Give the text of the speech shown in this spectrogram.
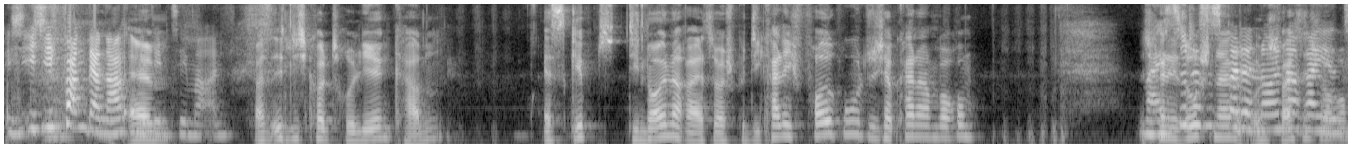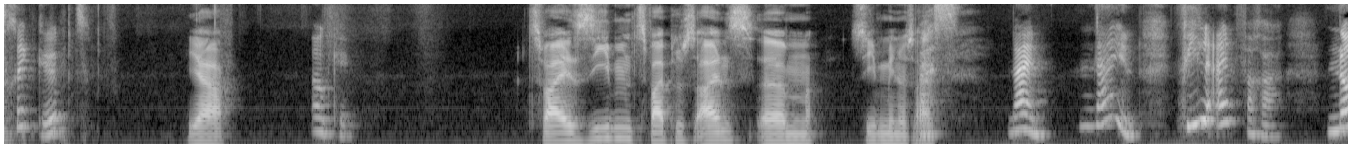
Ich, ich, ich fange danach Ähm, mit dem Thema an. Was ich nicht kontrollieren kann, es gibt die Neuner-Reihe zum Beispiel, die kann ich voll gut und ich habe keine Ahnung warum. Ich Weißt du, so dass es bei der und ich weiß neuner nicht Reihe einen. Trick gibt? Ja, Okay. 2, 7, 2 plus 1, ähm, 7 minus 1. Was? Nein, nein. Viel einfacher. 9,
